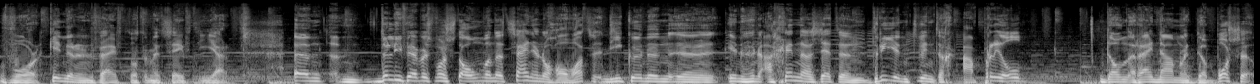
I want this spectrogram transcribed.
voor kinderen 5 tot en met 17 jaar. Ehm, ehm, de liefhebbers van stoom, want dat zijn er nogal wat... die kunnen eh, in hun agenda zetten 23 april... Dan rijdt namelijk de Bosse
